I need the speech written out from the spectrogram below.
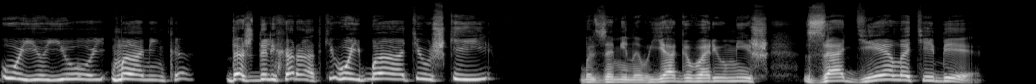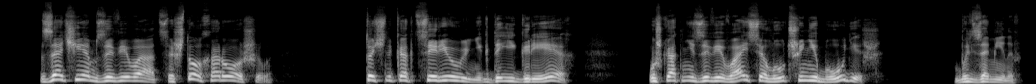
Ой-ой-ой, маменька, даже до лихорадки. Ой, батюшки. Бальзаминов, я говорю, Миш, за дело тебе. Зачем завиваться? Что хорошего? Точно как цирюльник, да и грех. Уж как не завивайся, лучше не будешь. Бальзаминов,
